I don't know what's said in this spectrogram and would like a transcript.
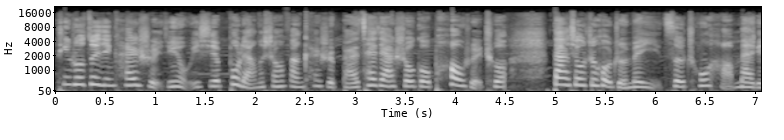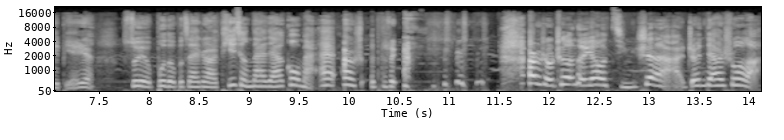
听说最近开始已经有一些不良的商贩开始白菜价收购泡水车，大修之后准备以次充好卖给别人，所以不得不在这儿提醒大家购买哎二手不对。二手车呢要谨慎啊！专家说了，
